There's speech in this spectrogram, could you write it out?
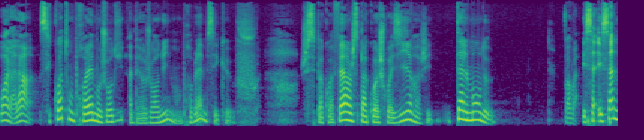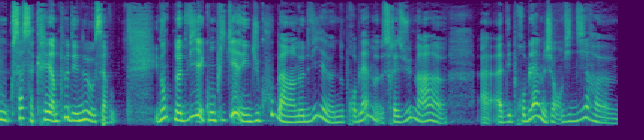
voilà, oh là, c'est quoi ton problème aujourd'hui? Ah ben aujourd'hui, mon problème, c'est que je sais pas quoi faire, je sais pas quoi choisir. J'ai tellement de et, ça, ça, ça, crée un peu des nœuds au cerveau. Et donc, notre vie est compliquée. Et du coup, ben, notre vie, euh, nos problèmes se résument à, à, des problèmes, j'ai envie de dire, euh,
